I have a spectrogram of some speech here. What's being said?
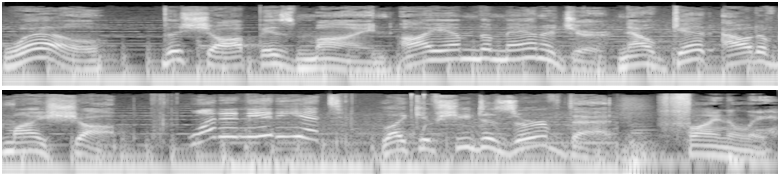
Well, the shop is mine. I am the manager. Now get out of my shop. What an idiot. Like if she deserved that. Finally,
